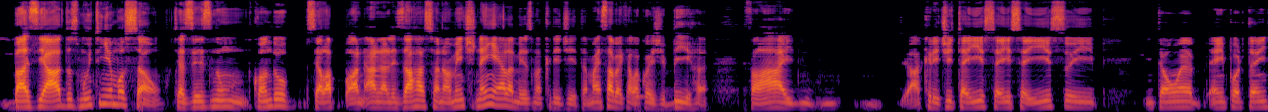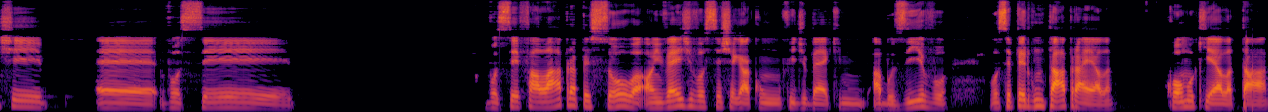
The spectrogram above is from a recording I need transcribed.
baseados muito em emoção, que às vezes não, quando se ela analisar racionalmente nem ela mesma acredita, mas sabe aquela coisa de birra, falar, ai, acredita isso, é isso, é isso e então é, é importante é, você você falar para a pessoa, ao invés de você chegar com um feedback abusivo, você perguntar para ela como que ela tá,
